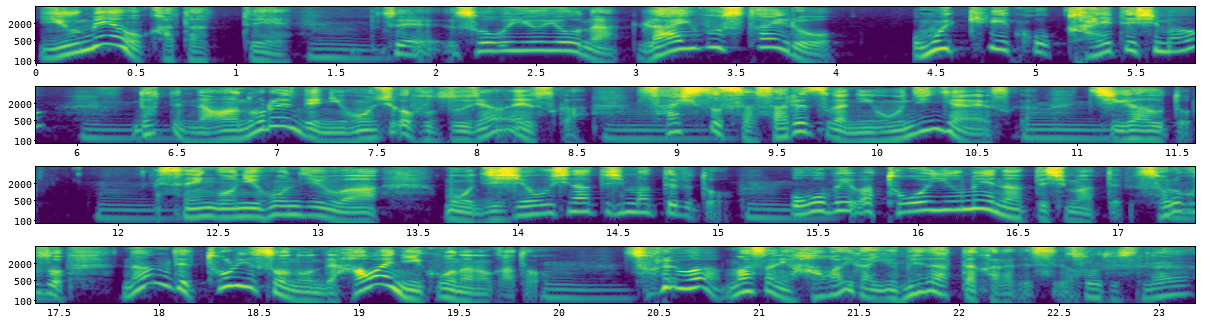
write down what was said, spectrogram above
夢を語ってそういうようなライフスタイルを思いっきりこう変えてしまう、うん、だって長野連で日本酒が普通じゃないですか、うん、刺しつ刺されつが日本人じゃないですか、うん、違うと。戦後日本人はもう自信を失ってしまってると、欧米は遠い夢になってしまってる。それこそなんでトリスを飲んでハワイに行こうなのかと、それはまさにハワイが夢だったからですよ。そうですね、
